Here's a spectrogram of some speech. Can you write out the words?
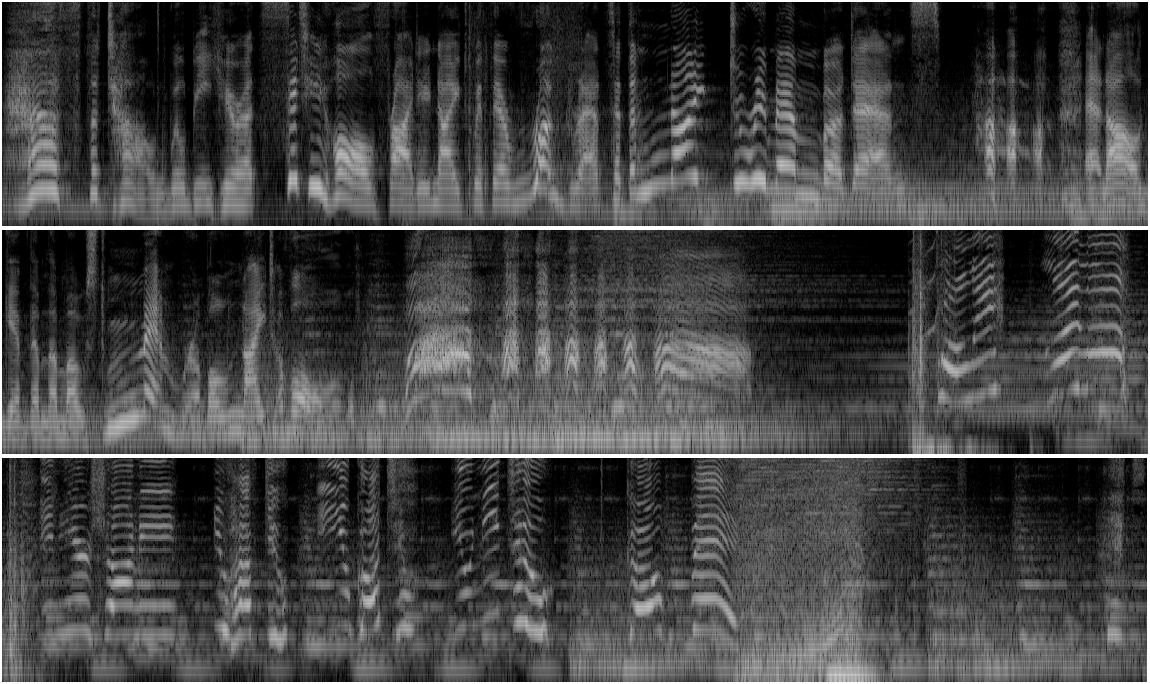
Half the town will be here at City Hall Friday night with their Rugrats at the Night to Remember dance. and I'll give them the most memorable night of all. Polly! Lila! In here, Shani! You have to, you got to, you need to! Go big! It's,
